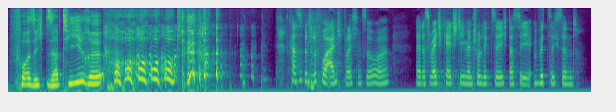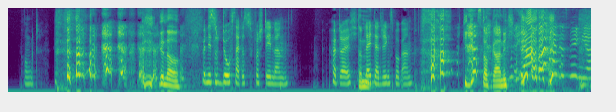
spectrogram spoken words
Vorsicht, Satire. Ho. Kannst du bitte davor einsprechen? So, äh, das Rage Cage Team entschuldigt sich, dass sie witzig sind. Punkt. genau. Wenn ihr so doof seid, das zu verstehen, dann hört euch Dann- Late Night Regensburg an. Die gibt's doch gar nicht. Deswegen ja.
